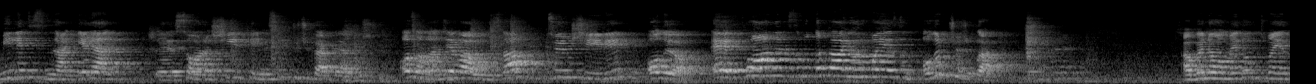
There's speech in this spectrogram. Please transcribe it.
millet isminden gelen e, sonra şiir kelimesi küçük harfle yazmış. O zaman cevabımız da Türk şiiri oluyor. Evet puanlarınızı mutlaka yoruma yazın. Olur mu çocuklar? Abone olmayı da unutmayın.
